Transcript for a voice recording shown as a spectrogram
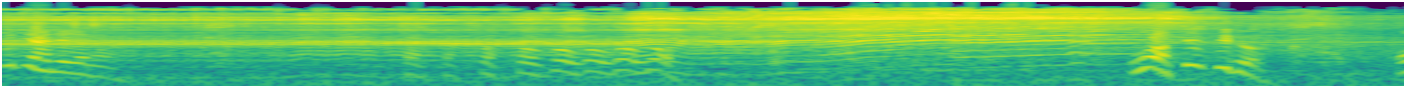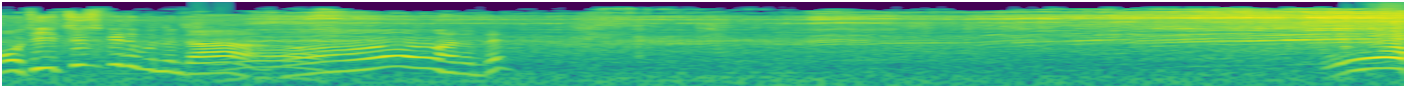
후진 안 되잖아. 자, 자, 고, 고, 고, 고, 고. 우와, 투스피드. 어, 되게 투스피드 붙는다. 어, 하던데? 우와.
